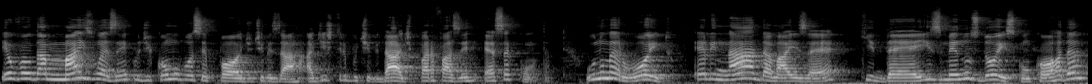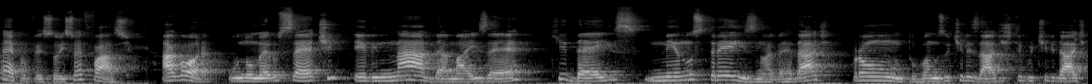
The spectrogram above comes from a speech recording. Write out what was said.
Eu vou dar mais um exemplo de como você pode utilizar a distributividade para fazer essa conta. O número 8, ele nada mais é que 10 menos 2, concorda? É, professor, isso é fácil. Agora, o número 7, ele nada mais é que 10 menos 3, não é verdade? Pronto, vamos utilizar a distributividade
